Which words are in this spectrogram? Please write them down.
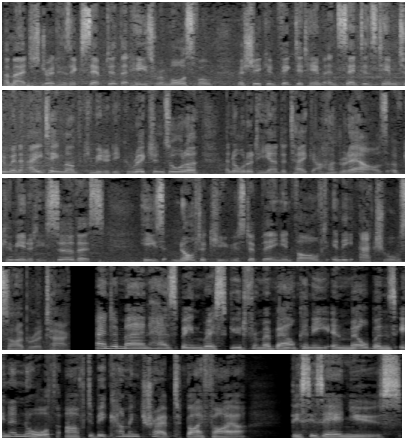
A magistrate has accepted that he's remorseful as she convicted him and sentenced him to an 18 month community corrections order and ordered he undertake 100 hours of community service. He's not accused of being involved in the actual cyber attack. And a man has been rescued from a balcony in Melbourne's inner north after becoming trapped by fire. This is Air News.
